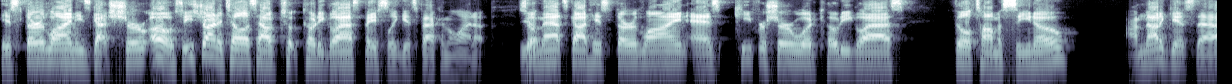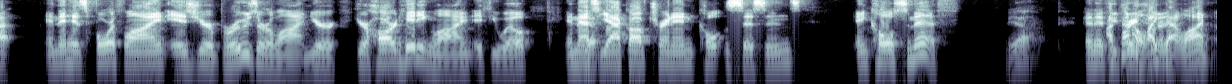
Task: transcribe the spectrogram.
His third line, he's got sure. Oh, so he's trying to tell us how t- Cody Glass basically gets back in the lineup. So yep. Matt's got his third line as Kiefer Sherwood, Cody Glass, Phil Tomasino. I'm not against that. And then his fourth line is your bruiser line, your your hard hitting line, if you will, and that's yep. Yakov Trenin, Colton Sissons, and Cole Smith. Yeah. And if you kind of like Trent, that lineup,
